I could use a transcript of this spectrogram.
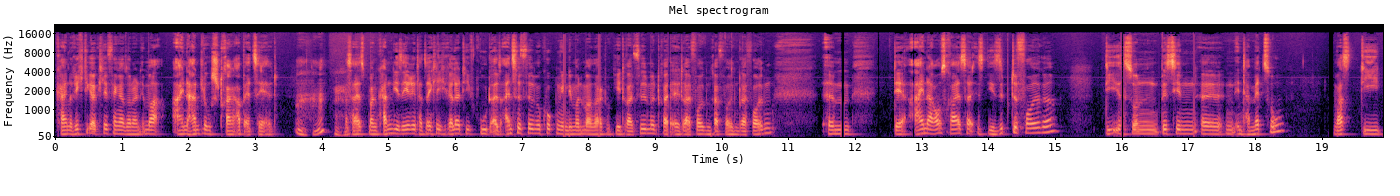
kein richtiger Cliffhanger, sondern immer ein Handlungsstrang aberzählt. Mhm. Das heißt, man kann die Serie tatsächlich relativ gut als Einzelfilme gucken, indem man immer sagt, okay, drei Filme, drei, äh, drei Folgen, drei Folgen, drei Folgen. Ähm, der eine Ausreißer ist die siebte Folge. Die ist so ein bisschen äh, ein Intermezzo, was die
